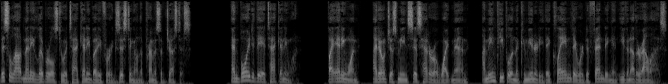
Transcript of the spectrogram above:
this allowed many liberals to attack anybody for existing on the premise of justice. And boy did they attack anyone. By anyone, I don't just mean cis hetero white men, I mean people in the community they claimed they were defending and even other allies.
